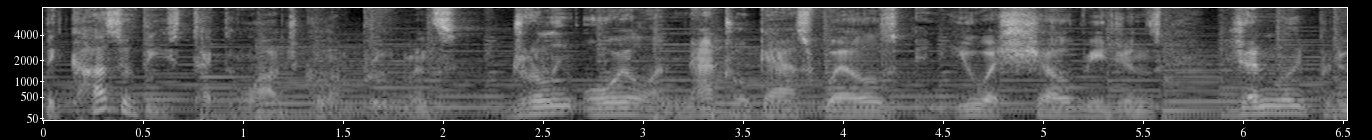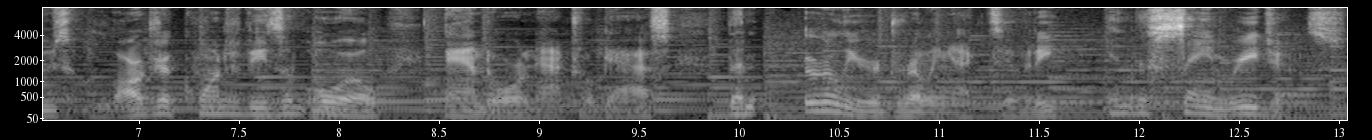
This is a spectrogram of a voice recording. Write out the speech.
because of these technological improvements, drilling oil and natural gas wells in U.S. shale regions generally produce larger quantities of oil and or natural gas than earlier drilling activity in the same regions.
